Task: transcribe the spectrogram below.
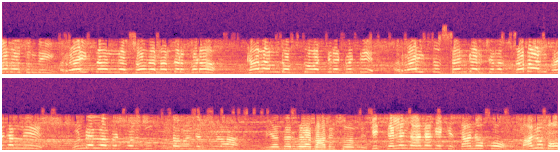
రాబోతుంది రైతాంగ సోదరులందరూ కూడా కలం దొక్కుతూ వచ్చినటువంటి రైతు సంఘర్షణ సభ అని ప్రజల్ని గుండెల్లో పెట్టుకొని చూసుకుంటామని చెప్పి కూడా మీ అందరూ కూడా మాటిస్తున్నాం कि तेलंगाना के किसानों को मालूम हो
